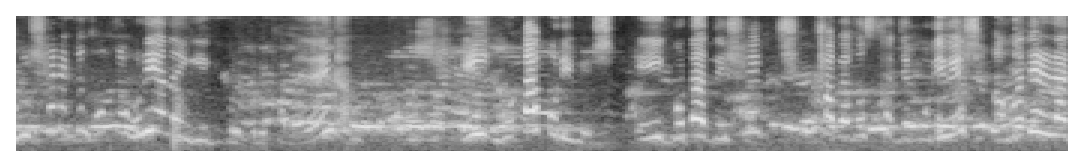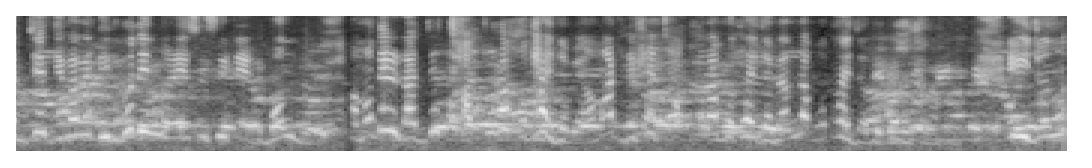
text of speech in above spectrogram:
উড়িষ্যার একজন ছাত্র হরিয়ানায় গিয়ে কি করে পরীক্ষা দেয়, তাই না? এই গোটা পরিবেশ, এই গোটা দেশের শিক্ষা ব্যবস্থার যে পরিবেশ, আমাদের রাজ্যে যেভাবে দীর্ঘদিন ধরে এসএসসি টেট বন্ধ, আমাদের রাজ্যের ছাত্ররা কোথায় যাবে? আমার দেশের ছাত্ররা কোথায় যাবে? আমরা কোথায় যাব? এই জন্য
